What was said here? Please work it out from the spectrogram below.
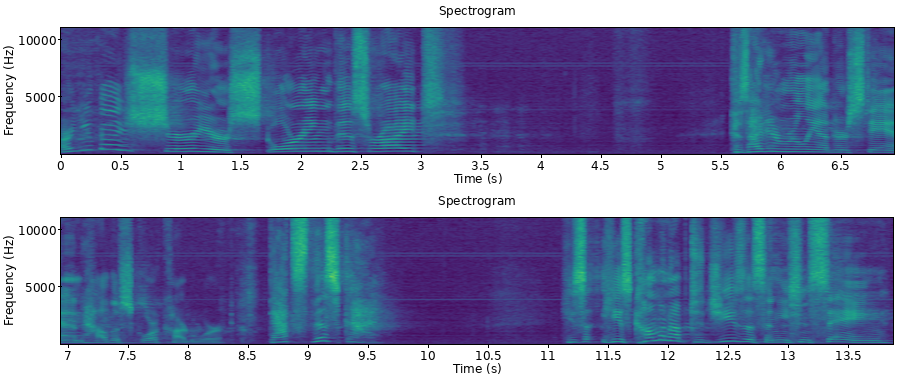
are you guys sure you're scoring this right? Because I didn't really understand how the scorecard worked. That's this guy. He's, he's coming up to Jesus and he's saying,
